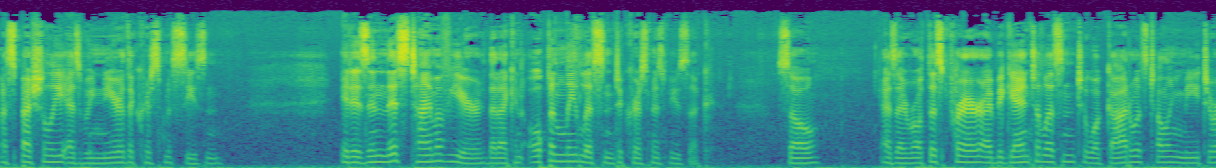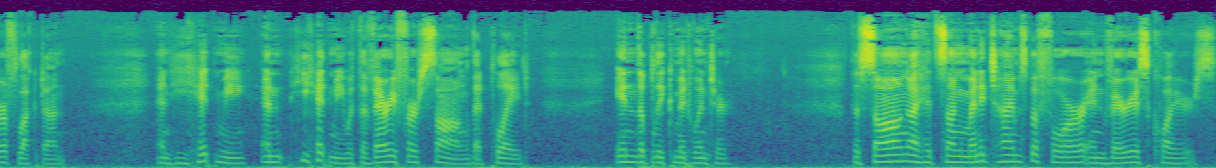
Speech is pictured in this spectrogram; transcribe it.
especially as we near the Christmas season. It is in this time of year that I can openly listen to Christmas music. So, as I wrote this prayer, I began to listen to what God was telling me to reflect on and he hit me and he hit me with the very first song that played in the bleak midwinter. The song i had sung many times before in various choirs.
